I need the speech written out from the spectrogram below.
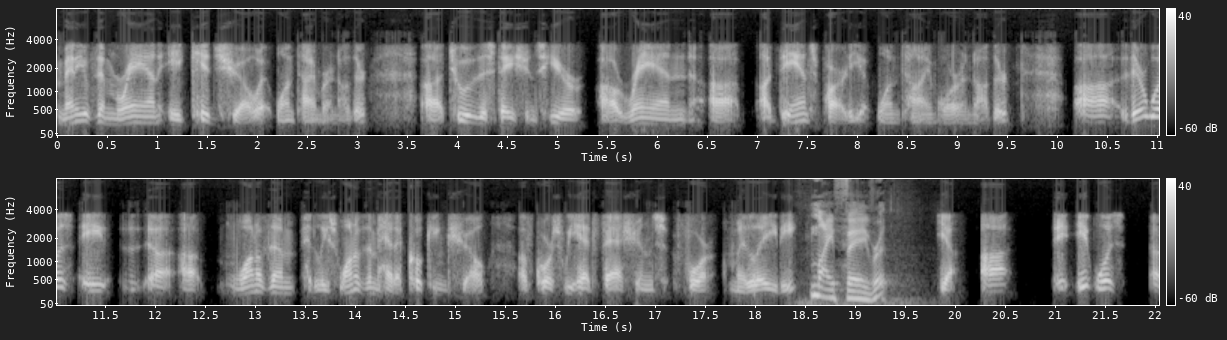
many of them ran a kids show at one time or another. Uh, two of the stations here uh, ran uh, a dance party at one time or another. Uh, there was a uh, uh, one of them, at least one of them, had a cooking show. Of course, we had fashions for my lady. My favorite. Yeah. Uh, it, it was uh,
